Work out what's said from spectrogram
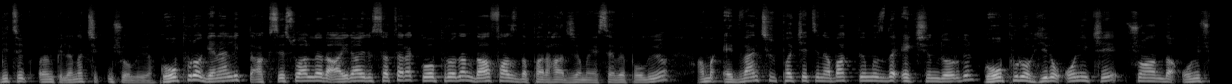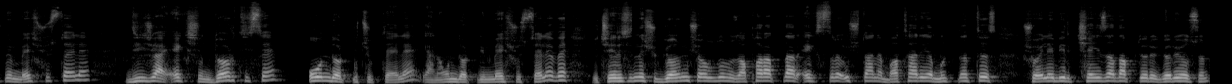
bir tık ön plana çıkmış oluyor. GoPro genellikle aksesuarları ayrı ayrı satarak GoPro'dan daha fazla para harcamaya sebep oluyor. Ama Adventure paketine baktığımızda Action 4'ün GoPro Hero 12 şu anda 13.500 TL, DJI Action 4 ise 14.5 TL yani 14.500 TL ve içerisinde şu görmüş olduğunuz aparatlar ekstra 3 tane batarya mıknatıs şöyle bir case adaptörü görüyorsun.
